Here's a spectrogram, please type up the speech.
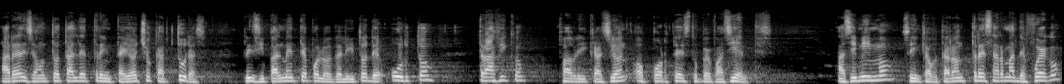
ha realizado un total de 38 capturas, principalmente por los delitos de hurto, tráfico, fabricación o porte de estupefacientes. Asimismo, se incautaron tres armas de fuego.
